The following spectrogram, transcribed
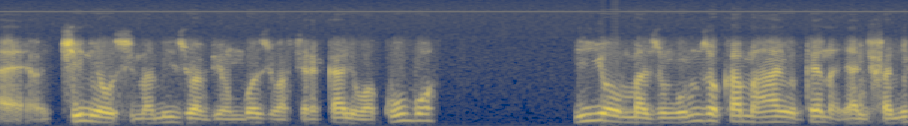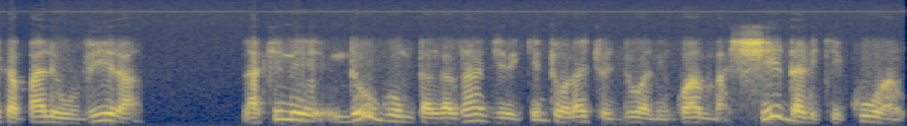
Uh, chini ya usimamizi wa viongozi wa serikali wakubwa. Hiyo mazungumzo kama hayo tena yalifanyika pale Uvira, lakini ndugu mtangazaji, kitu wanachojua ni kwamba shida likikuwa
